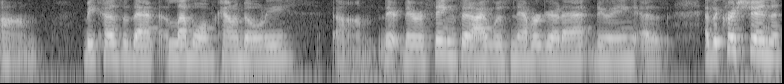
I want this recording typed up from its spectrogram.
um, because of that level of accountability. Um, there, there are things that I was never good at doing as as a Christian,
